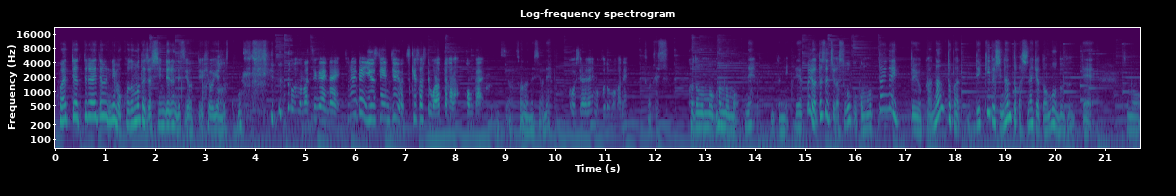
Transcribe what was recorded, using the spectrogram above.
こうやってやってる間にも子供たちは死んでるんですよっていう表現です。本 そう間違いない。それで優先順位をつけさせてもらったから今回。当にですよそうなんですよね。こうしてる間にも子供がね。そうです。子供もママもね本当に。でやっぱり私たちがすごくこうもったいないというかなんとかできるしなんとかしなきゃと思う部分ってその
